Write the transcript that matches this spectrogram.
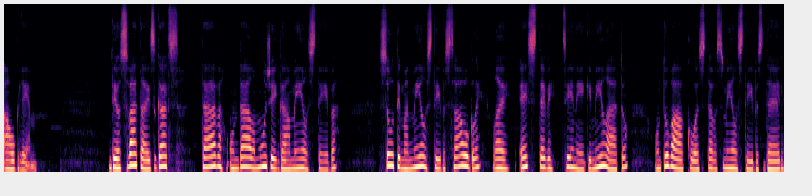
augļiem. Dievs svētais gars, tēva un dēla mūžīgā mīlestība, sūti man mīlestības augli, lai es tevi cienīgi mīlētu un tuvākos tavas mīlestības dēļ,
